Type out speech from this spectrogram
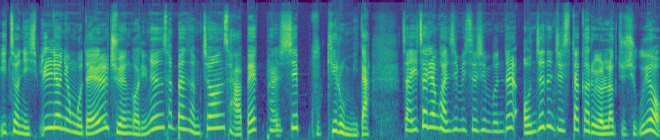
2021년형 모델 주행 거리는 33,489km입니다. 자, 이 차량 관심 있으신 분들 언제든지 스타카로 연락 주시고요.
